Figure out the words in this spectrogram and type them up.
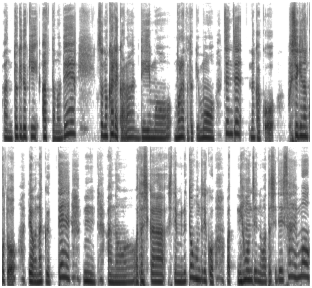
あの、時々あったので、その彼から DM をもらった時も、全然なんかこう、不思議なことではなくって、うん、あの、私からしてみると、本当にこう、日本人の私でさえも、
